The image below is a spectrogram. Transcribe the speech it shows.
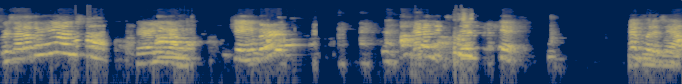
Where's that other hand? There you go. Chamber. And extend the kick. And put it down.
